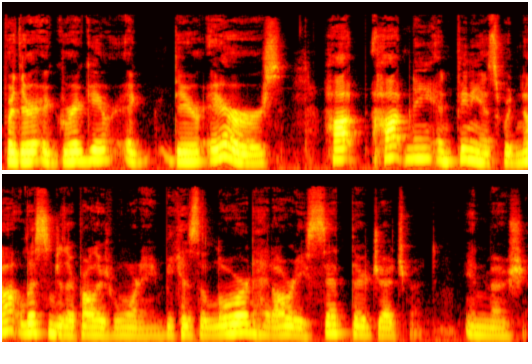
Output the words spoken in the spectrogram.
For their, their errors Hop, Hophni and Phinehas would not listen to their father's warning because the Lord had already set their judgment in motion.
